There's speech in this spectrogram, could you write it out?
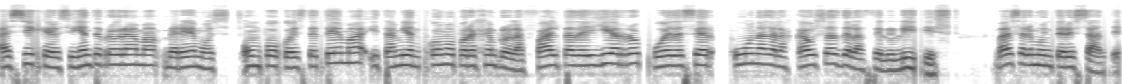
Así que el siguiente programa veremos un poco este tema y también cómo, por ejemplo, la falta de hierro puede ser una de las causas de la celulitis. Va a ser muy interesante.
